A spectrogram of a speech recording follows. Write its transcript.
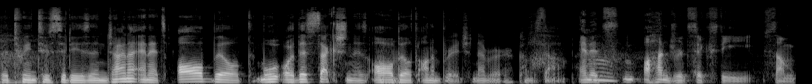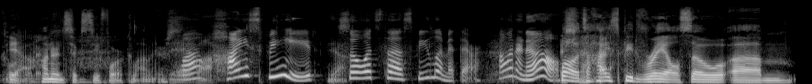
between two cities in China, and it's all built, or this section is all built on a bridge. It never comes down. and it's 160 some Yeah, kilometers. 164 kilometers. Wow, high speed. Yeah. So what's the speed limit there? I want to know. Well, it's a high speed rail, so um,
